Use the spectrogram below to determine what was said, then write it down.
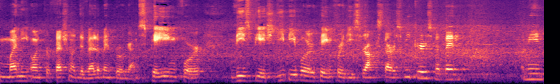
money on professional development programs, paying for these PhD people or paying for these rock star speakers. But then, I mean,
